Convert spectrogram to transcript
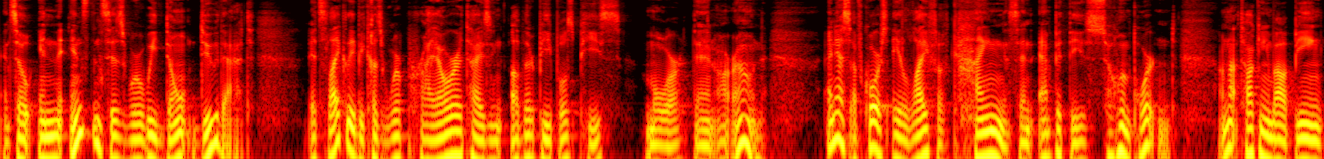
And so, in the instances where we don't do that, it's likely because we're prioritizing other people's peace more than our own. And yes, of course, a life of kindness and empathy is so important. I'm not talking about being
